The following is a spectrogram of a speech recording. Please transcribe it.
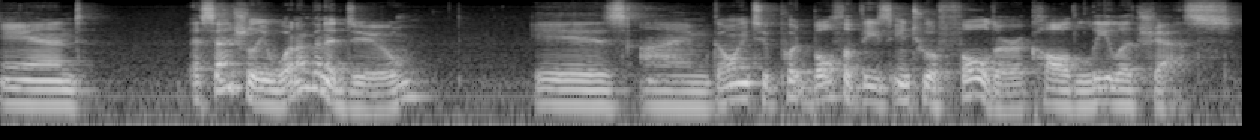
And essentially what I'm going to do is I'm going to put both of these into a folder called Leela Chess.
